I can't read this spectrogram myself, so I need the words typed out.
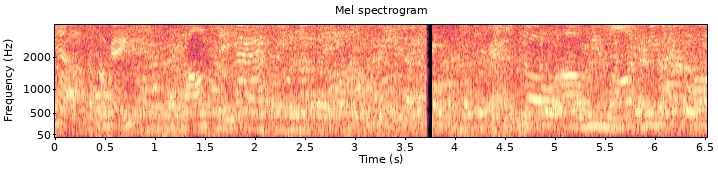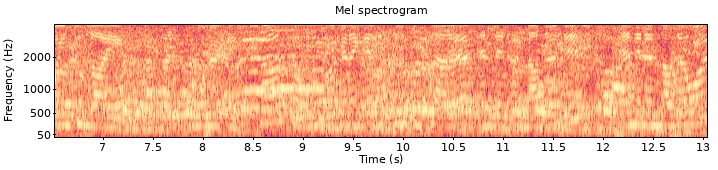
Yeah, okay. I'll say. So uh, we want we were going to like order extra, so we were gonna get a seafood platter and then another dish and then another one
